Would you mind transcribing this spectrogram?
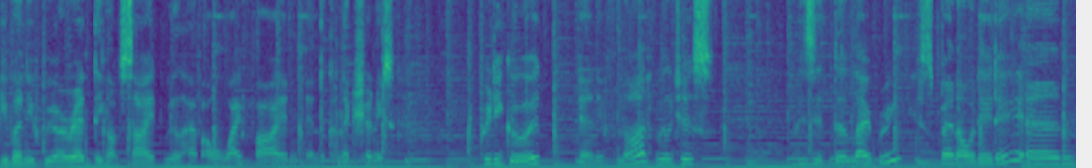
even if we are renting outside we'll have our wi-fi and, and the connection is pretty good. And if not we'll just visit the library spend our day day and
